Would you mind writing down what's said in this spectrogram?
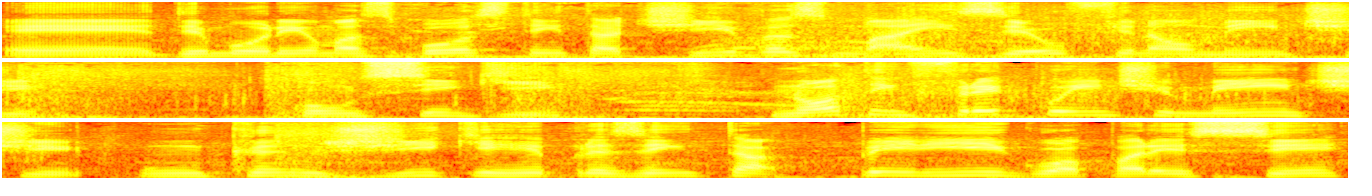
é, demorei umas boas tentativas, mas eu finalmente consegui. Notem frequentemente um kanji que representa perigo aparecer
